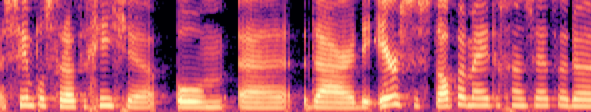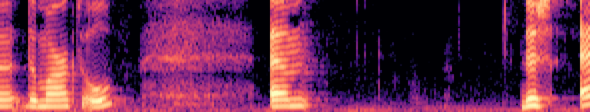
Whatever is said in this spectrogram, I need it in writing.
simpel strategietje om uh, daar de eerste stappen mee te gaan zetten, de, de markt op. Um, dus eh,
